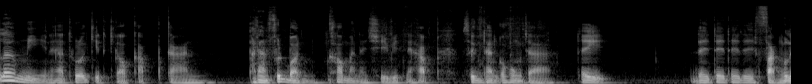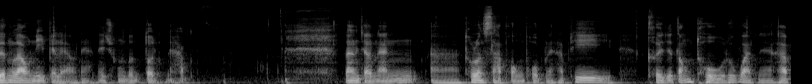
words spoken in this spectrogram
เริ่มมีนะครับธุรกิจเกี่ยวกับการพนันฟุตบอลเข้ามาในชีวิตนะครับ ซึ่งท่านก็คงจะได้ได้ได้ได้ได้ฟังเรื่องเล่านี้ไปแล้วเนี่ยในช่วงต้นๆนนะครับ หลังจากนั้นโทรศัพท์ของผมนะครับที่เคยจะต้องโทรทุกวันนะครับ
